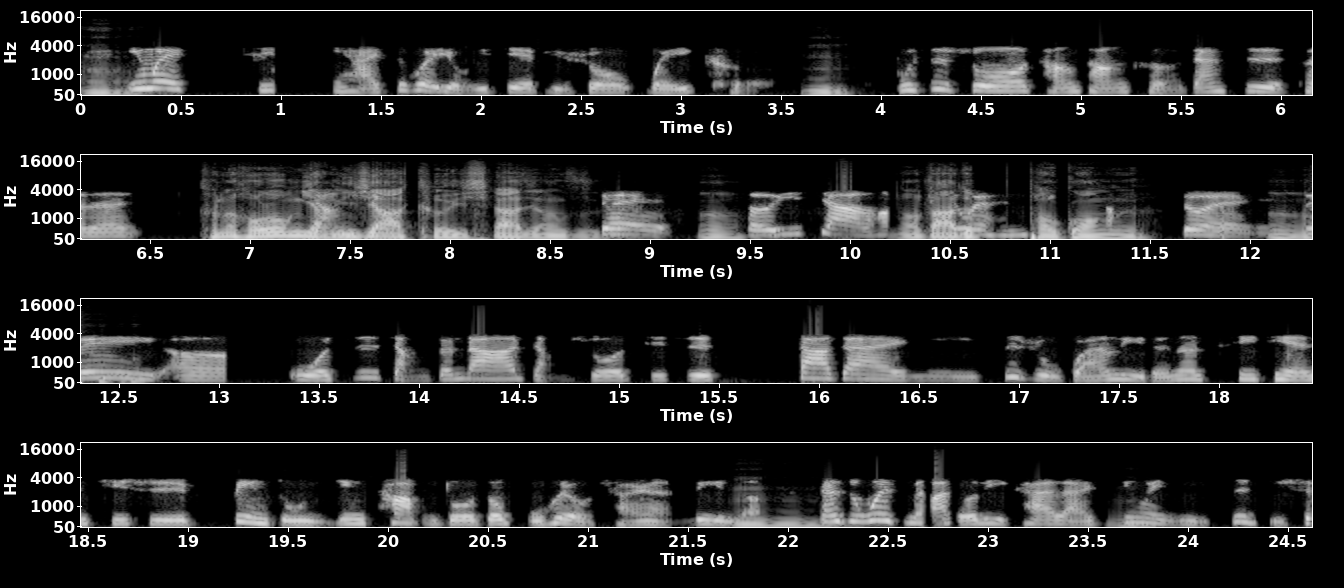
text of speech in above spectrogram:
嗯。因为其实你还是会有一些，比如说微咳，嗯，不是说常常咳，但是可能可能喉咙痒一下，咳一下这样子。对嗯，咳一下，然后然后大家就很就跑光了。对，嗯。所以呃，我是想跟大家讲说，其实大概你自主管理的那七天，其实病毒已经差不多都不会有传染力了。嗯但是为什么要把隔离开来？是因为你自己身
